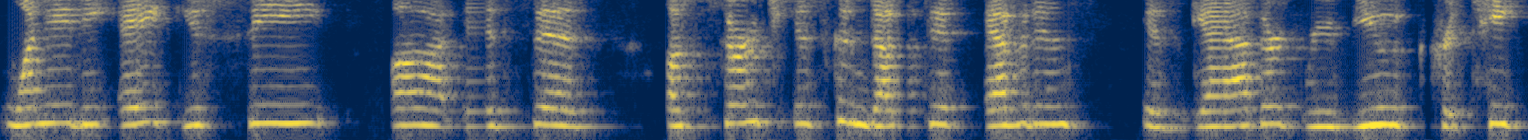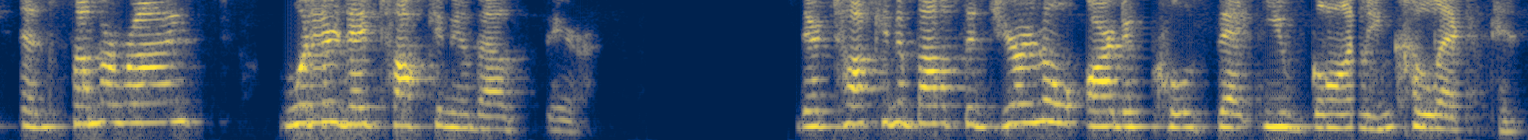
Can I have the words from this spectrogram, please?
188, you see uh, it says, a search is conducted, evidence is gathered, reviewed, critiqued, and summarized. What are they talking about there? They're talking about the journal articles that you've gone and collected.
